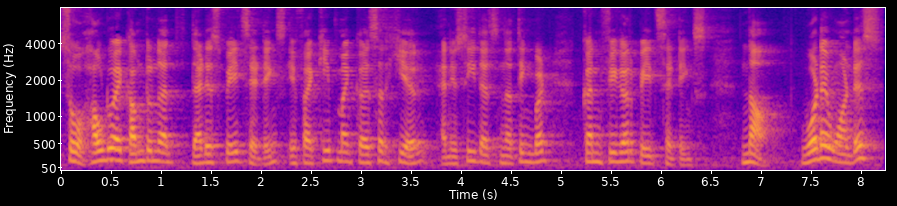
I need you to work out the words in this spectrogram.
So how do I come to that, that is page settings? If I keep my cursor here and you see that's nothing but configure page settings. Now what I want is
